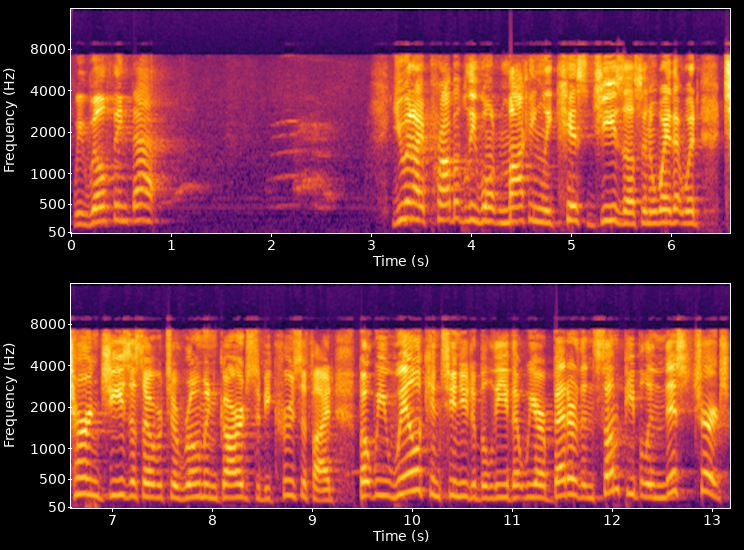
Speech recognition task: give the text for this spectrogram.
We will think that. You and I probably won't mockingly kiss Jesus in a way that would turn Jesus over to Roman guards to be crucified, but we will continue to believe that we are better than some people in this church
